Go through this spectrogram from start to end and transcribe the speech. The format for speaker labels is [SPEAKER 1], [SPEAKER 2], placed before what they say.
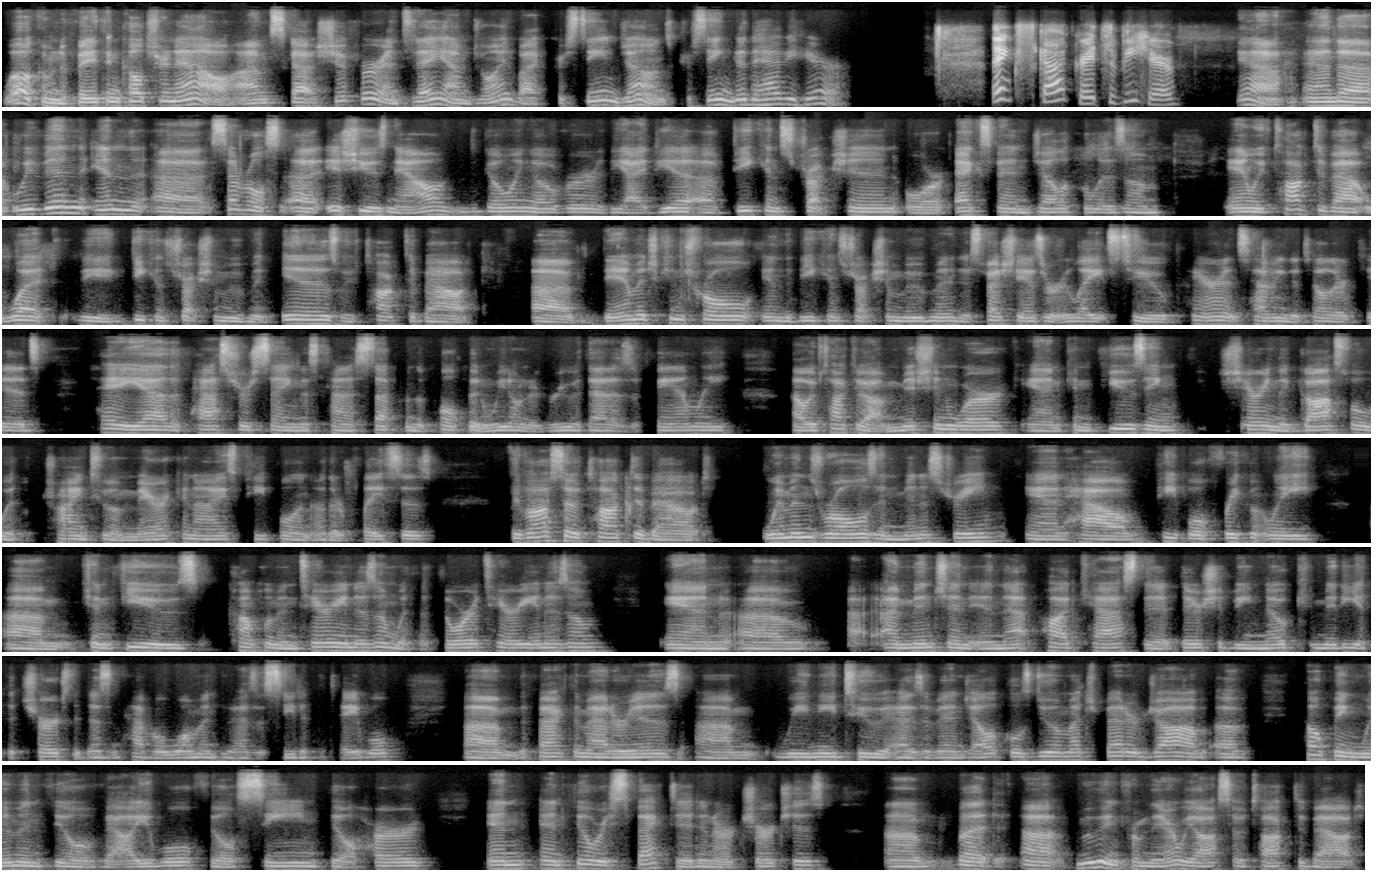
[SPEAKER 1] Welcome to Faith and Culture Now. I'm Scott Schiffer, and today I'm joined by Christine Jones. Christine, good to have you here.
[SPEAKER 2] Thanks, Scott. Great to be here.
[SPEAKER 1] Yeah, and uh, we've been in uh, several uh, issues now going over the idea of deconstruction or evangelicalism. And we've talked about what the deconstruction movement is. We've talked about uh, damage control in the deconstruction movement, especially as it relates to parents having to tell their kids, hey, yeah, the pastor's saying this kind of stuff from the pulpit, and we don't agree with that as a family. Uh, we've talked about mission work and confusing sharing the gospel with trying to Americanize people in other places. We've also talked about women's roles in ministry and how people frequently um, confuse complementarianism with authoritarianism. And uh, I mentioned in that podcast that there should be no committee at the church that doesn't have a woman who has a seat at the table. Um, the fact of the matter is, um, we need to, as evangelicals, do a much better job of helping women feel valuable, feel seen, feel heard, and, and feel respected in our churches. Um, but uh, moving from there, we also talked about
